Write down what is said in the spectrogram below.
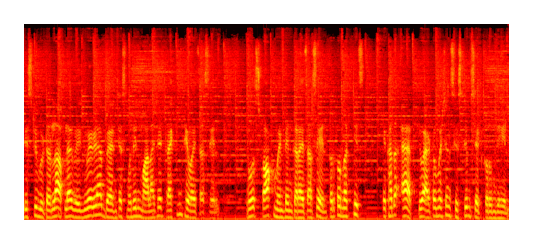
डिस्ट्रीब्युटरला आपल्या वेगवेगळ्या ब्रँचेसमधील मालाचे ट्रॅकिंग ठेवायचं असेल रोज स्टॉक मेंटेन करायचा असेल तर तो नक्कीच एखादा ॲप किंवा ॲटोमेशन सिस्टीम सेट करून घेईल.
